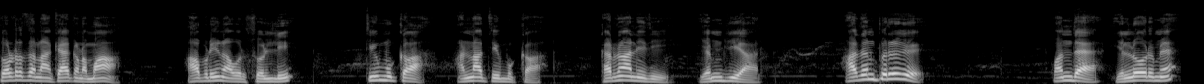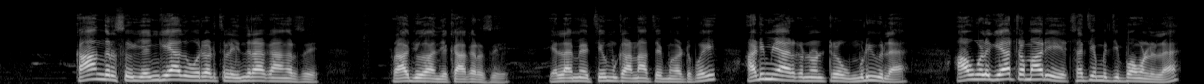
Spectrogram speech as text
சொல்கிறத நான் கேட்கணுமா? அப்படின்னு அவர் சொல்லி திமுக அண்ணா திமுக கருணாநிதி எம்ஜிஆர். அதன் பிறகு வந்த எல்லோருமே காங்கிரஸ் எங்கேயாவது ஒரு இடத்துல இந்திரா காங்கிரஸ் ராஜீவ்காந்தி காங்கிரஸ் எல்லாமே திமுக அண்ணா திமுகிட்ட போய் அடிமையாக இருக்கணுன்ற முடிவில் அவங்களுக்கு ஏற்ற மாதிரி சத்தியமூர்த்தி பவனில்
